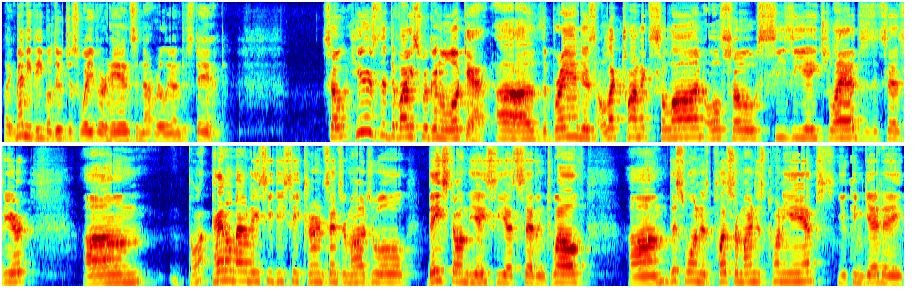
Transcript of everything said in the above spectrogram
like many people do, just wave your hands and not really understand. So here's the device we're going to look at. Uh, the brand is Electronic Salon, also CZH Labs, as it says here. Um, panel mount AC-DC current sensor module based on the ACS 712. Um, this one is plus or minus 20 amps. You can get a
